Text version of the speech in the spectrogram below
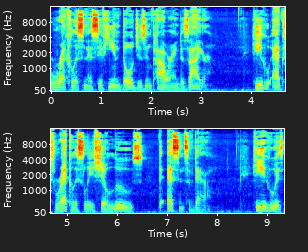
recklessness if he indulges in power and desire? He who acts recklessly shall lose the essence of Tao. He who is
